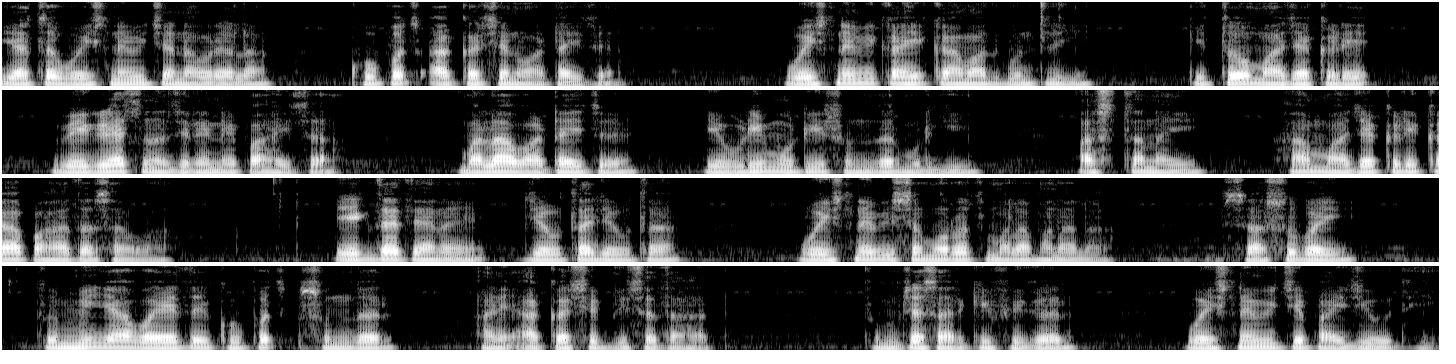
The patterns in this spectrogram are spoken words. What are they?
याचं वैष्णवीच्या नवऱ्याला खूपच आकर्षण वाटायचं. वैष्णवी काही कामात गुंतली की तो माझ्याकडे वेगळ्याच नजरेने पाहायचा. मला वाटायचं एवढी मोठी सुंदर मुलगी असतानाही हा माझ्याकडे का पाहत असावा? एकदा त्यानं जेवता जेवता वैष्णवी समोरच मला म्हणाला सासूबाई तुम्ही या वयातही खूपच सुंदर आणि आकर्षक दिसत आहात. तुमच्यासारखी फिगर वैष्णवीचे पाहिजे होती.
